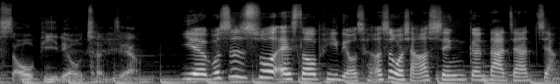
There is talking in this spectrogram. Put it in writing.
SOP 流程，这样。也不是说 SOP 流程，而是我想要先跟大家讲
